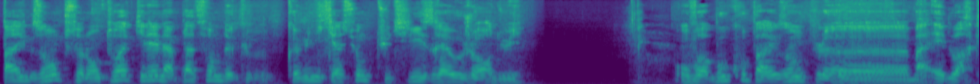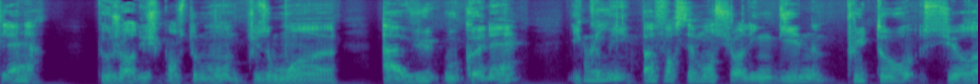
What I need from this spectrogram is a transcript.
par exemple, selon toi, quelle est la plateforme de communication que tu utiliserais aujourd'hui? On voit beaucoup, par exemple, bah, Edouard Claire, qu'aujourd'hui, je pense tout le monde plus ou moins a vu ou connaît. Il communique pas forcément sur LinkedIn, plutôt sur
